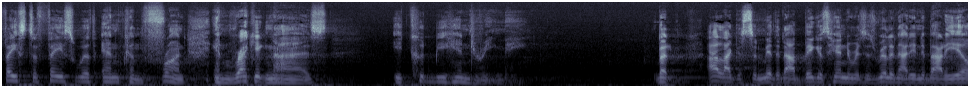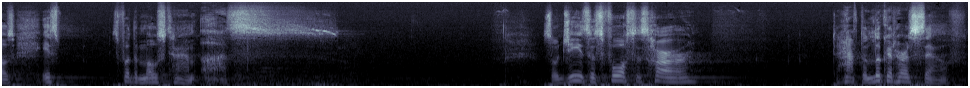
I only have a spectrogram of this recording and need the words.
face to face with and confront and recognize it could be hindering me. But I like to submit that our biggest hindrance is really not anybody else, it's, it's for the most time us. So Jesus forces her to have to look at herself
